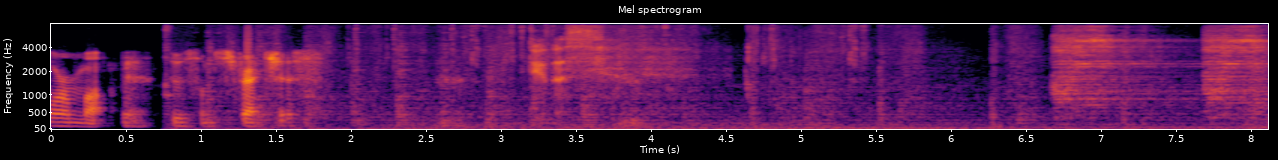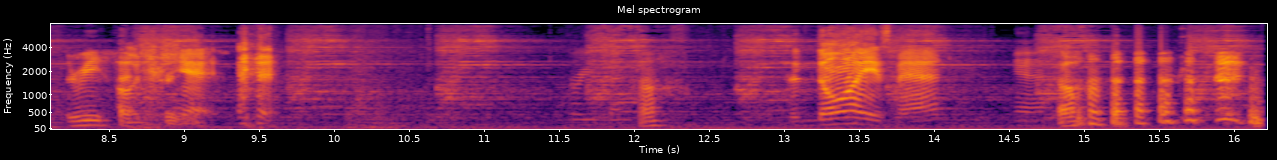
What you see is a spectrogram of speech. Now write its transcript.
Warm up. Do some stretches. Do this. Three oh, sentries. Oh shit. Three Huh? the noise, man. Yeah. Oh.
